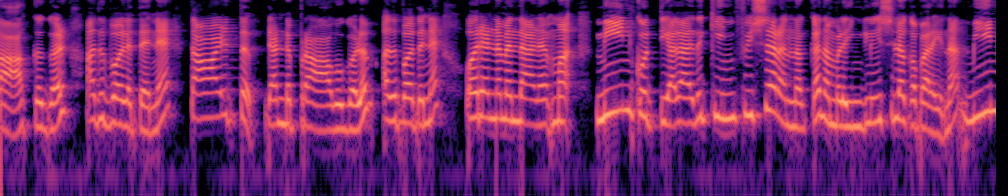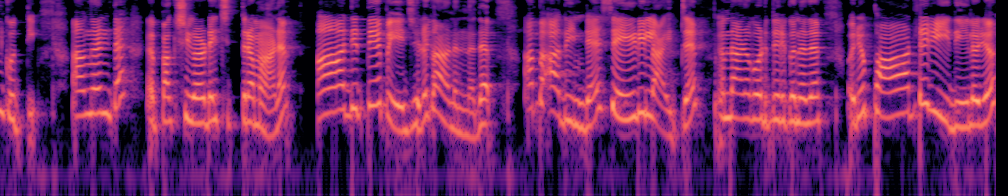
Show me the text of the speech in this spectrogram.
കാക്കകൾ അതുപോലെ തന്നെ താഴത്ത് രണ്ട് പ്രാവുകളും അതുപോലെ തന്നെ ഒരെണ്ണം എന്താണ്? മീൻ കൊത്തി അതായത് കിൻഫിഷർ എന്നൊക്കെ നമ്മൾ ഇംഗ്ലീഷിലൊക്കെ പറയുന്ന മീൻ കൊത്തി അങ്ങനത്തെ പക്ഷികളുടെ ചിത്രമാണ് ആദ്യത്തെ പേജിൽ കാണുന്നത്. അപ്പം അതിന്റെ സൈഡിലായിട്ട് എന്താണ് കൊടുത്തിരിക്കുന്നത്? ഒരു പാട്ട് രീതിയിലൊരു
